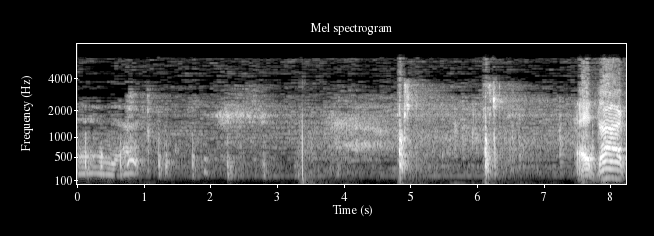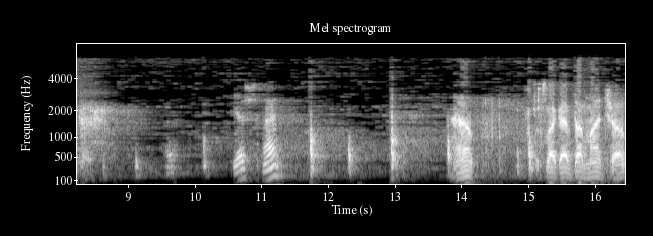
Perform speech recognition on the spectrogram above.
There we are. Hey, Doc. Yes, Matt? Well, looks like I've done my job.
